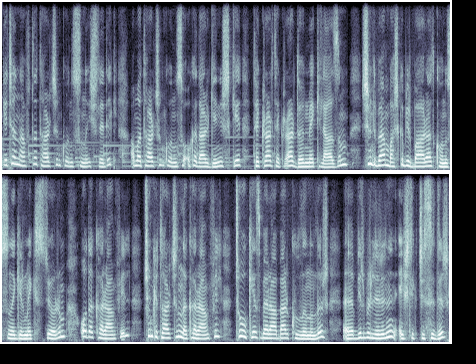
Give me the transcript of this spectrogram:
Geçen hafta tarçın konusunu işledik ama tarçın konusu o kadar geniş ki tekrar tekrar dönmek lazım. Şimdi ben başka bir baharat konusuna girmek istiyorum. O da karanfil. Çünkü tarçınla karanfil çoğu kez beraber kullanılır. Ee, birbirlerinin eşlikçisidir.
